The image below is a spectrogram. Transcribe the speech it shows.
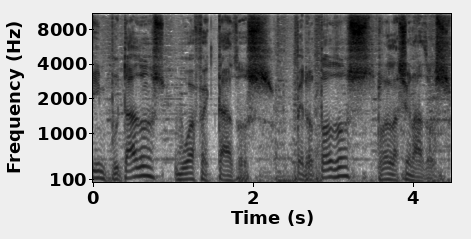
imputados o afectados, pero todos relacionados.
